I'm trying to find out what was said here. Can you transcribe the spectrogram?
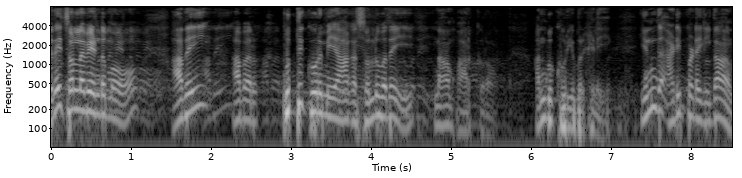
எதை சொல்ல வேண்டுமோ அதை அவர் புத்தி கூர்மையாக சொல்லுவதை நாம் பார்க்கிறோம். அன்புக்குரியவர்களே இந்த அடிப்படையில் தான்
